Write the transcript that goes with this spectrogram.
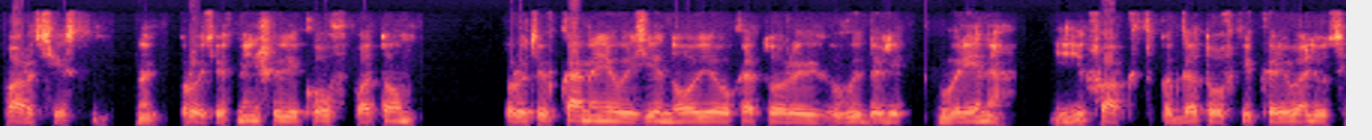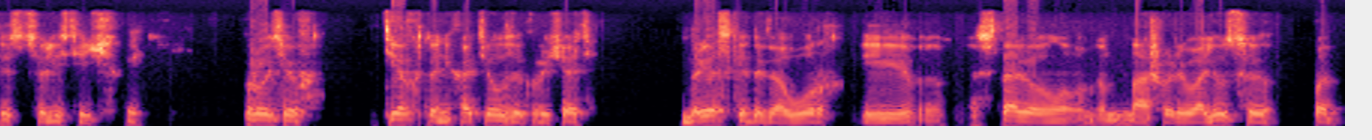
партии против меньшевиков, потом против Каменева и Зиновьева, которые выдали время и факт подготовки к революции социалистической, против тех, кто не хотел заключать Брестский договор и ставил нашу революцию под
